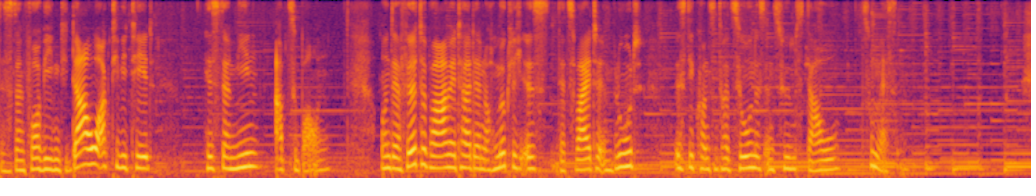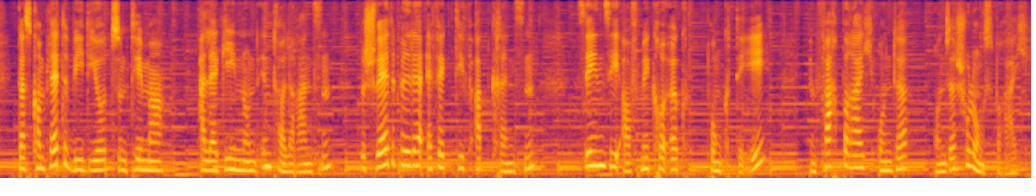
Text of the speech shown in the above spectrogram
das ist dann vorwiegend die DAO-Aktivität, Histamin abzubauen. Und der vierte Parameter, der noch möglich ist, der zweite im Blut, ist die Konzentration des Enzyms DAO zu messen. Das komplette Video zum Thema Allergien und Intoleranzen, Beschwerdebilder effektiv abgrenzen, sehen Sie auf mikroök.de im Fachbereich unter unser Schulungsbereich.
